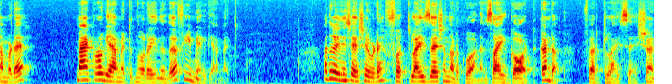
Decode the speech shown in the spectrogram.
നമ്മുടെ മാക്രോ ഗ്യാമറ്റ് എന്ന് പറയുന്നത് ഫീമെയിൽ ഗ്യാമറ്റ് അത് കഴിഞ്ഞ ശേഷം ഇവിടെ ഫെർട്ടിലൈസേഷൻ നടക്കുവാണ്. സൈഗോട്ട് കണ്ടോ? ഫെർട്ടിലൈസേഷൻ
